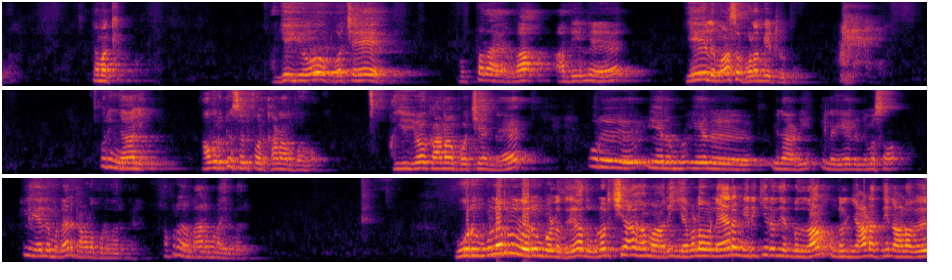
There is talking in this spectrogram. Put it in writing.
நமக்கு. ஐயோ போச்சே முப்பதாயிரம் ரூபா அப்படின்னு ஏழு மாதம் புலம்பிட்டு இருப்போம் ஒரு ஞானி அவருக்கும் செல்ஃபோன் காணாமல் போகும். ஐயோ காணாமல் போச்சேன்னு ஒரு ஏழு ஏழு வினாடி இல்லை ஏழு நிமிஷம் இல்லை ஏழு மணி நேரம் கவலைப்படுவாருங்க. அப்புறம் நார்மலாகிடுவார் ஒரு உணர்வு வரும் பொழுது அது உணர்ச்சியாக மாறி எவ்வளவு நேரம் இருக்கிறது என்பதுதான் உங்கள் ஞானத்தின் அளவு.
